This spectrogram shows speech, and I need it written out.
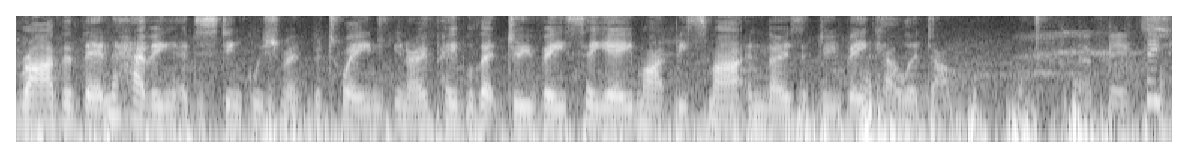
rather than having a distinguishment between you know people that do VCE might be smart and those that do VCAL are dumb. Perfect.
